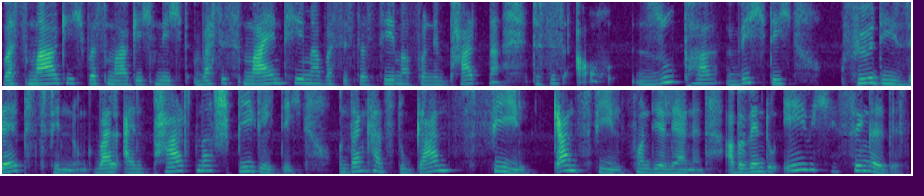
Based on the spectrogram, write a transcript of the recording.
Was mag ich, was mag ich nicht? Was ist mein Thema? Was ist das Thema von dem Partner? Das ist auch super wichtig für die Selbstfindung, weil ein Partner spiegelt dich und dann kannst du ganz viel ganz viel von dir lernen. Aber wenn du ewig Single bist,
